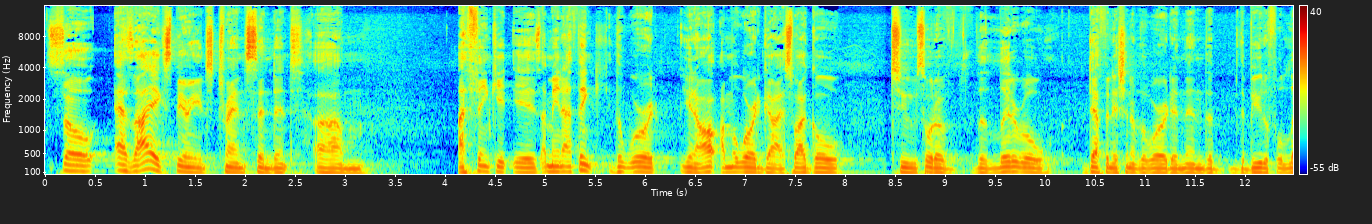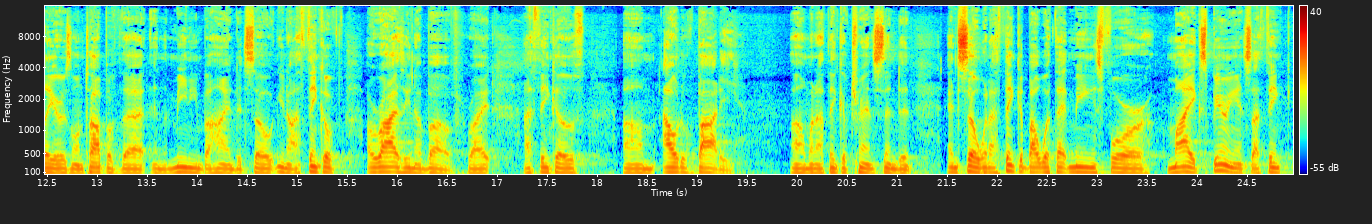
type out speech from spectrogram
So, as I experience transcendent, um, I think it is. I mean, I think the word. You know, I'm a word guy, so I go to sort of the literal definition of the word, and then the the beautiful layers on top of that, and the meaning behind it. So, you know, I think of arising above, right? I think of um, out of body um, when I think of transcendent, and so when I think about what that means for my experience, I think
